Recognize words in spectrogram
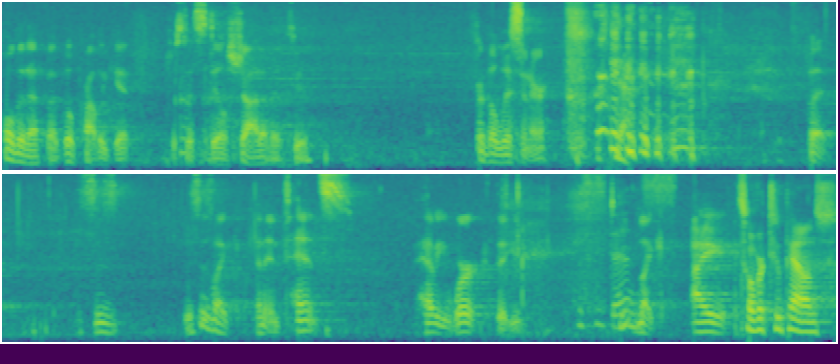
Hold it up, but we'll probably get just a still shot of it too. For the listener. Yeah. But this is this is like an intense, heavy work that you This is dense. like. I it's over two pounds.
